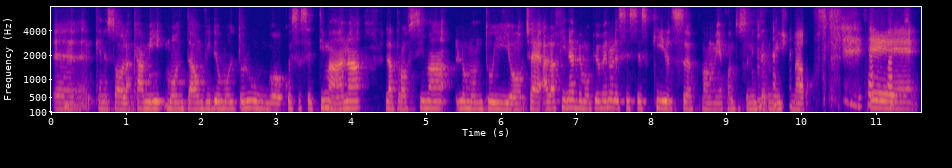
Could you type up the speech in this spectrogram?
eh, che ne so, la Cami monta un video molto lungo questa settimana, la prossima lo monto io. Cioè, alla fine abbiamo più o meno le stesse skills. Mamma mia, quanto sono international. e...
